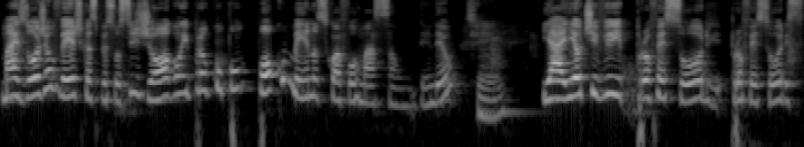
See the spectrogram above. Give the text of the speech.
Mas hoje eu vejo que as pessoas se jogam e preocupam um pouco menos com a formação, entendeu? Sim. E aí eu tive professor, professores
